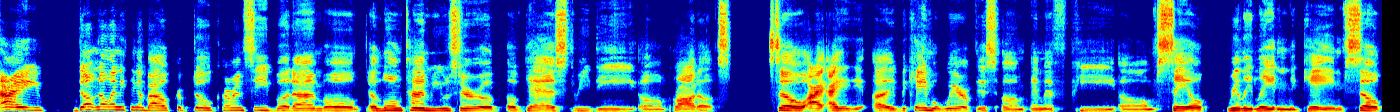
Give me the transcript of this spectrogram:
I don't know anything about cryptocurrency, but I'm a, a longtime user of, of Daz 3D um, products. So I, I I became aware of this um, NFP um, sale really late in the game. So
